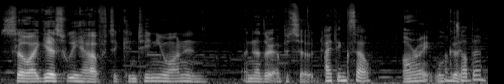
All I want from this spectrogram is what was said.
So I guess we have to continue on in another episode. I think so. All right, well, Until good. then.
